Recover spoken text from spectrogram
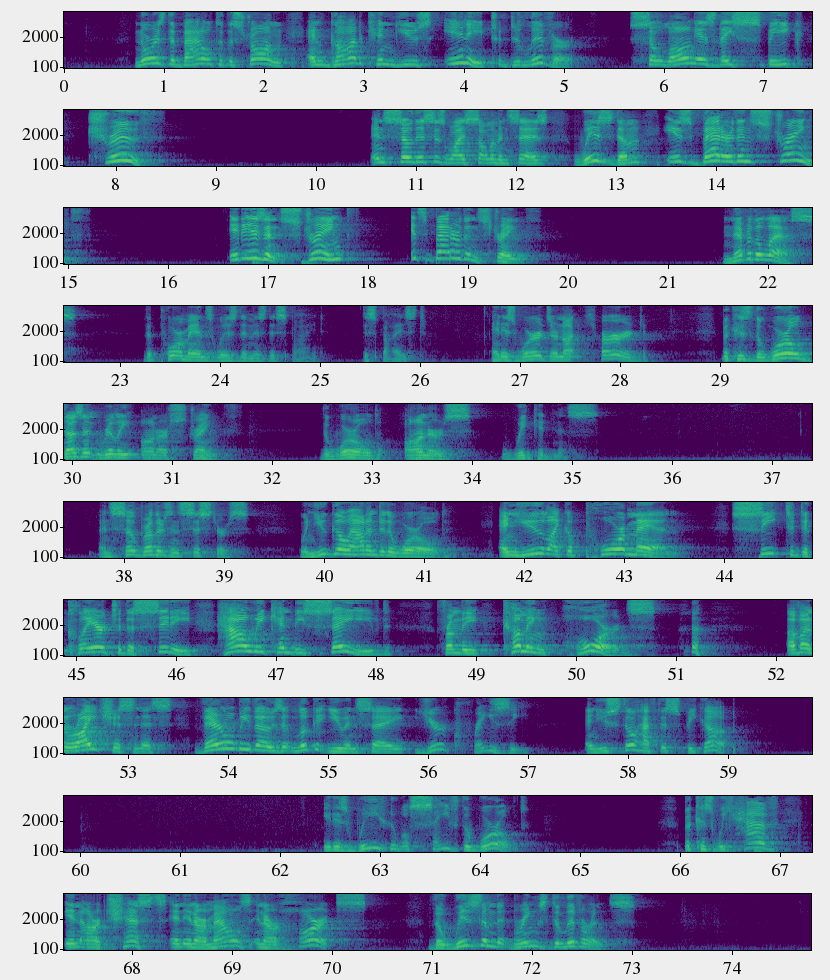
nor is the battle to the strong, and God can use any to deliver so long as they speak truth. And so, this is why Solomon says wisdom is better than strength. It isn't strength, it's better than strength. Nevertheless, the poor man's wisdom is despised, despised, and his words are not heard because the world doesn't really honor strength. The world honors wickedness. And so, brothers and sisters, when you go out into the world and you, like a poor man, seek to declare to the city how we can be saved from the coming hordes of unrighteousness, there will be those that look at you and say, You're crazy, and you still have to speak up. It is we who will save the world because we have in our chests and in our mouths, in our hearts, the wisdom that brings deliverance.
